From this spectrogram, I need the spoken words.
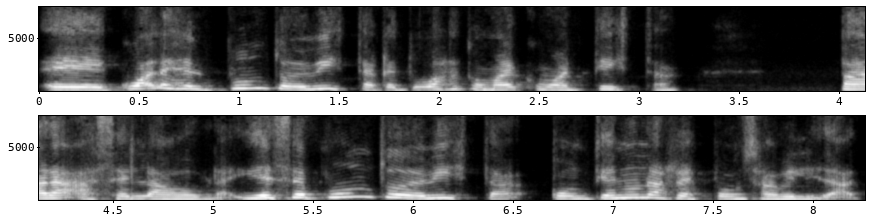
eh, cuál es el punto de vista que tú vas a tomar como artista para hacer la obra. Y ese punto de vista contiene una responsabilidad,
